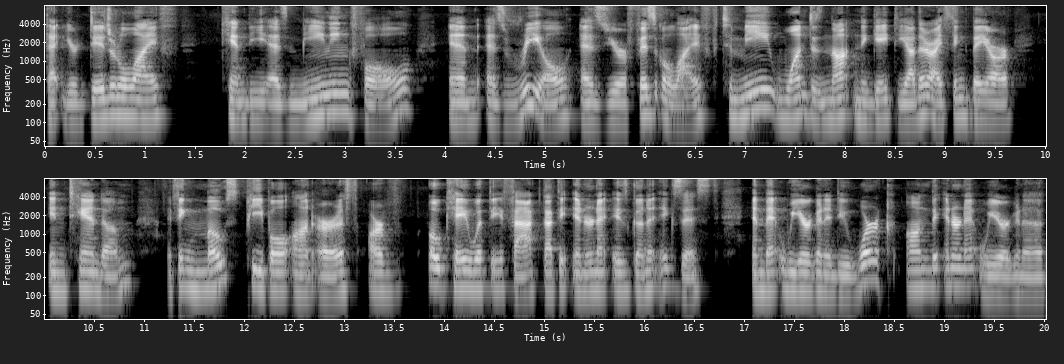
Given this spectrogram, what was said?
that your digital life can be as meaningful and as real as your physical life. To me one does not negate the other. I think they are in tandem. I think most people on earth are okay with the fact that the internet is going to exist and that we are going to do work on the internet. We are going to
